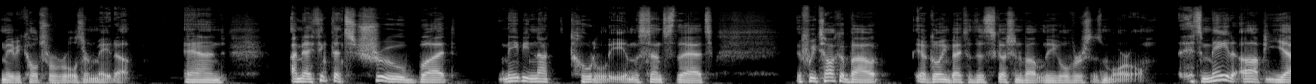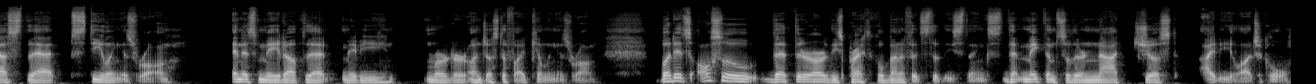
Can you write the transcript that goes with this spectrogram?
maybe cultural rules are made up. And I mean, I think that's true, but maybe not totally in the sense that if we talk about you know, going back to the discussion about legal versus moral, it's made up, yes, that stealing is wrong. And it's made up that maybe murder, unjustified killing is wrong. But it's also that there are these practical benefits to these things that make them so they're not just ideological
